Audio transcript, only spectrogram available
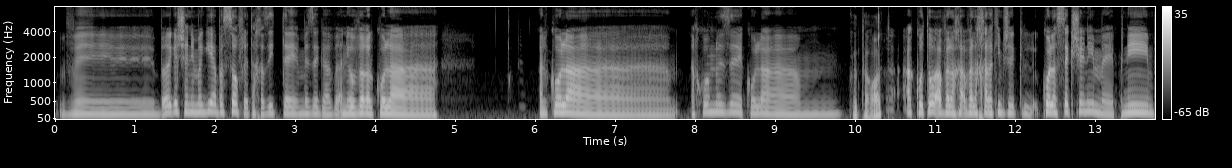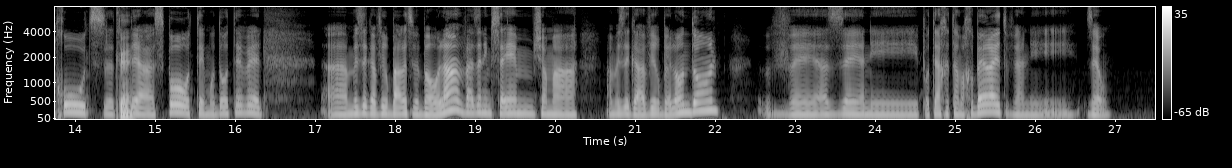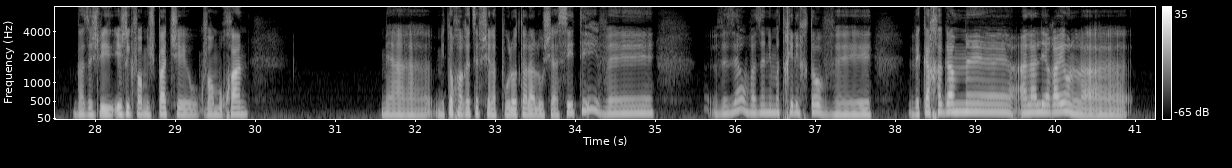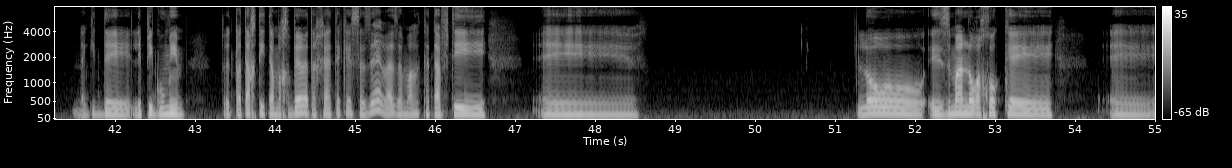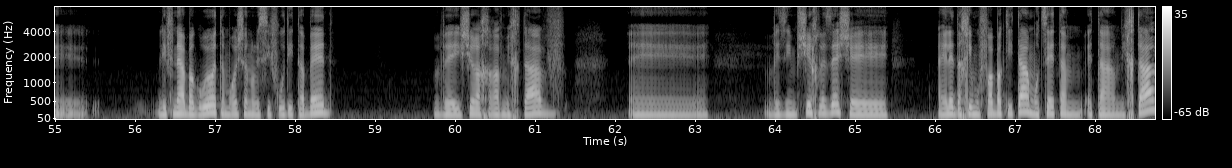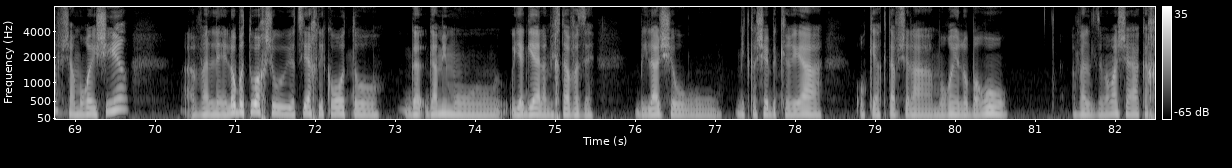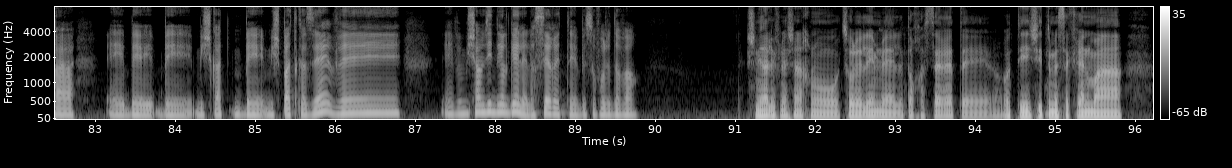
וברגע שאני מגיע בסוף לתחזית מזג האוויר, אני עובר על כל ה... על כל ה... איך קוראים לזה? כל ה... כותרות? הכותרות, אבל, אבל החלקים של כל הסקשנים, פנים, חוץ, כן. אתה יודע, ספורט, מודעות אבל, המזג האוויר בארץ ובעולם, ואז אני מסיים שם המזג האוויר בלונדון, ואז אני פותח את המחברת, ואני... זהו. ואז יש לי, יש לי כבר משפט שהוא כבר מוכן מה, מתוך הרצף של הפעולות הללו שעשיתי, ו, וזהו, ואז אני מתחיל לכתוב. ו, וככה גם uh, עלה לי הרעיון, ל, נגיד, uh, לפיגומים. זאת אומרת, פתחתי את המחברת אחרי הטקס הזה, ואז אמר, כתבתי... Uh, לא, זמן לא רחוק uh, uh, לפני הבגרויות, המורה שלנו לספרות התאבד, והשאיר אחריו מכתב, אה, וזה המשיך לזה שהילד הכי מופרע בכיתה מוצא את המכתב שהמורה השאיר, אבל אה, לא בטוח שהוא יצליח לקרוא אותו גם אם הוא יגיע למכתב הזה, בגלל שהוא מתקשה בקריאה, או כי הכתב של המורה לא ברור. אבל זה ממש היה ככה אה, במשקט, במשפט כזה, ו, אה, ומשם זה התגלגל אל הסרט אה, בסופו של דבר. שנייה לפני שאנחנו צוללים לתוך הסרט, אותי אישית מסקרן מה,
